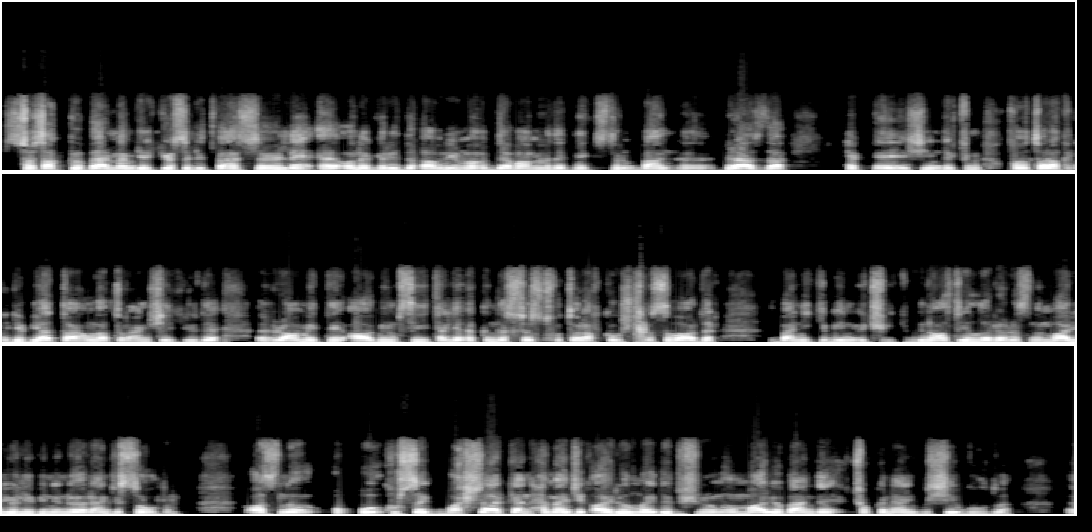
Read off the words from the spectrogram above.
söz hakkı vermem gerekiyorsa lütfen söyle. E, ona göre davranayım ama devam etmek istiyorum. Ben e, biraz da hep e, şeyimdir. Çünkü fotoğraf edebiyat da anlatır aynı şekilde. E, rahmetli abim Seyit Ali hakkında söz fotoğraf kavuşması vardır. Ben 2003-2006 yılları arasında Mario Levi'nin öğrencisi oldum. Aslında o, o kursa başlarken hemencik ayrılmayı da düşünüyorum ama Mario bende çok önemli bir şey buldu. E,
